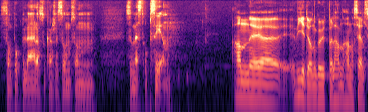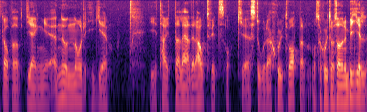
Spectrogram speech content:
som populärast och kanske som, som, som mest obscen. Han, eh, videon går ut på, eller han, han har sällskap av ett gäng eh, nunnor i, i tajta läderoutfits och eh, stora skjutvapen. Och så skjuter de sönder en bil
